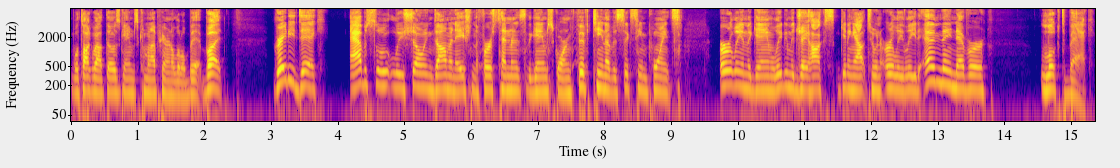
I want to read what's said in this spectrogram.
We'll talk about those games coming up here in a little bit. But Grady Dick absolutely showing domination the first 10 minutes of the game, scoring 15 of his 16 points early in the game, leading the Jayhawks getting out to an early lead, and they never looked back.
